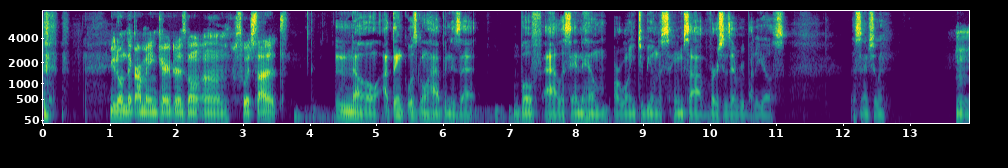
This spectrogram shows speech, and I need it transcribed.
You don't think our main character is gonna um switch sides? No, I think what's going to happen is that both Alice and him are going to be on the same side versus everybody else, essentially. Hmm.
